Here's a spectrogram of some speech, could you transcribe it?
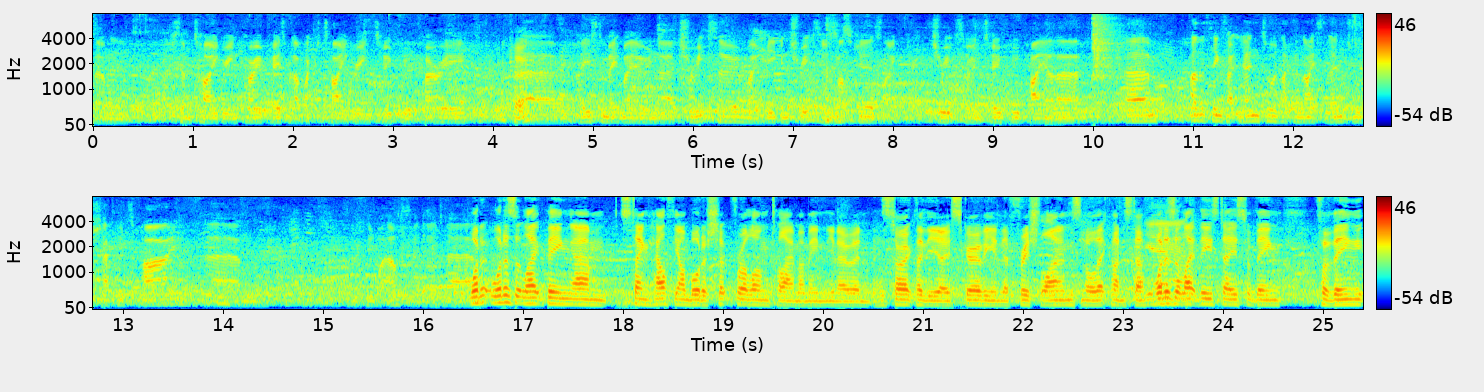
some some Thai green curry paste. We'll have like a Thai green tofu curry. Okay. Um, I used to make my own uh, chorizo, my vegan chorizo sausages, like chorizo and tofu paella. Um, other things like lentils, like a nice lentil shepherd's pie. Um, I think what else I did. Uh, What, what is it like being um, staying healthy on board a ship for a long time? I mean, you know, and historically, you know, scurvy and the fresh limes and all that kind of stuff. What is it like these days for being for being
